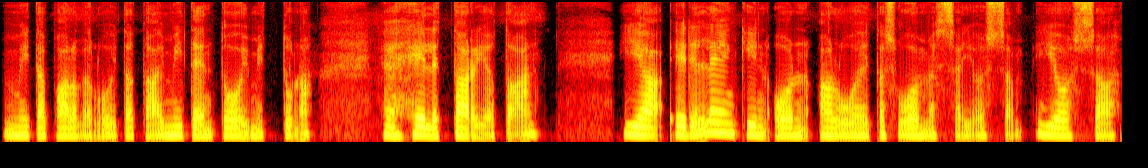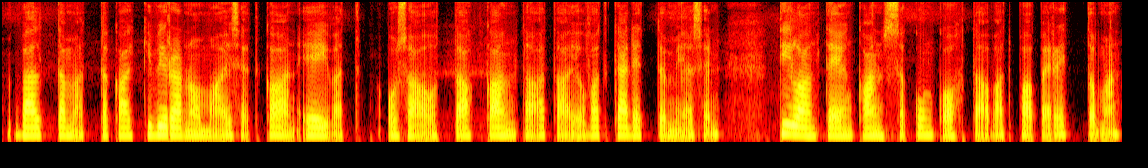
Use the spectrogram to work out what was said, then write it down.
mitä palveluita tai miten toimittuna heille tarjotaan. Ja edelleenkin on alueita Suomessa, jossa, jossa välttämättä kaikki viranomaisetkaan eivät osaa ottaa kantaa tai ovat kädettömiä sen tilanteen kanssa, kun kohtaavat paperittoman.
